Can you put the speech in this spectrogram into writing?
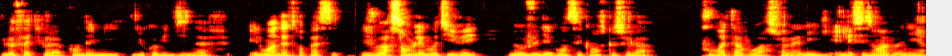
et le fait que la pandémie du Covid-19 est loin d'être passée. Les joueurs semblaient motivés, mais au vu des conséquences que cela pourrait avoir sur la Ligue et les saisons à venir,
